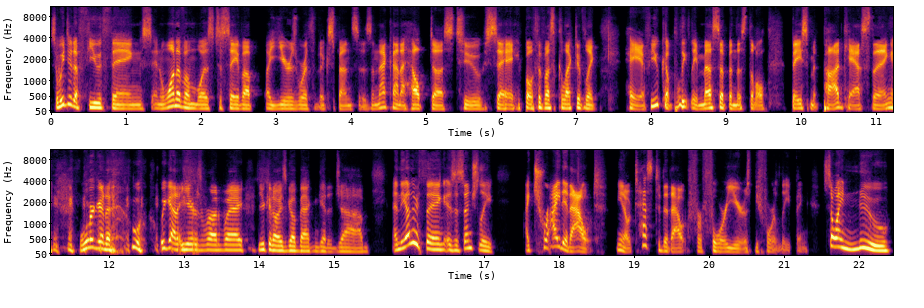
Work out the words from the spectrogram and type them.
So we did a few things, and one of them was to save up a year's worth of expenses, and that kind of helped us to say, both of us collectively, "Hey, if you completely mess up in this little basement podcast thing, we're gonna we got a year's runway. You can always go back and get a job." And the other thing is essentially I tried it out, you know, tested it out for four years before leaping. So I knew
